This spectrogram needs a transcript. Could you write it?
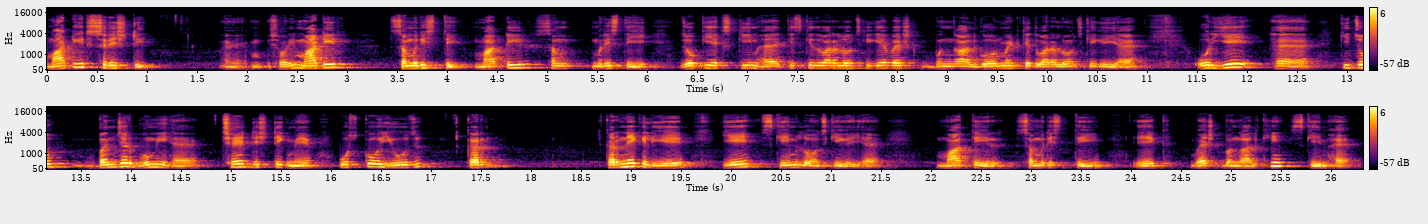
माटिर सृष्टि सॉरी माटिर समृष्टि माटिर समृष्टि जो कि एक स्कीम है, किसके द्वारा लॉन्च की गई है? वेस्ट बंगाल गवर्नमेंट के द्वारा लॉन्च की गई है। और ये है कि जो बंजर भूमि है छः डिस्ट्रिक्ट में, उसको यूज़ कर, करने के लिए ये स्कीम लॉन्च की गई है। मातिर समृष्टि एक वेस्ट बंगाल की स्कीम है।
